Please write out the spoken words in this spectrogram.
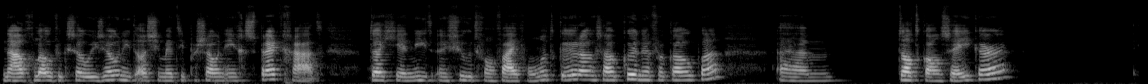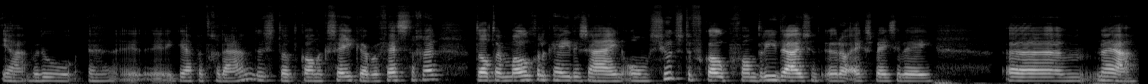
nou, geloof ik sowieso niet als je met die persoon in gesprek gaat. dat je niet een shoot van 500 euro zou kunnen verkopen. Ehm, dat kan zeker. Ja, ik bedoel, uh, ik heb het gedaan, dus dat kan ik zeker bevestigen. Dat er mogelijkheden zijn om shoots te verkopen van 3000 euro ex-BTW. Um, nou ja,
